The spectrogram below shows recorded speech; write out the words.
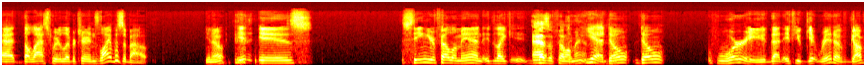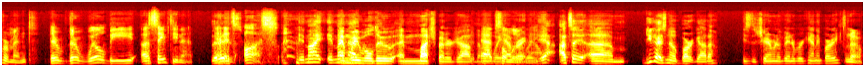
at the last We Are Libertarians Live was about. You know, it is seeing your fellow man, it, like, As a fellow man. yeah, don't don't worry that if you get rid of government, there there will be a safety net, There and is. it's us. It might. It might and not. we will do a much better job than what we have Absolutely. right now. Yeah, I'll tell you. Um, do you guys know Bart Gadau? He's the chairman of Vanderburgh County Party. No.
